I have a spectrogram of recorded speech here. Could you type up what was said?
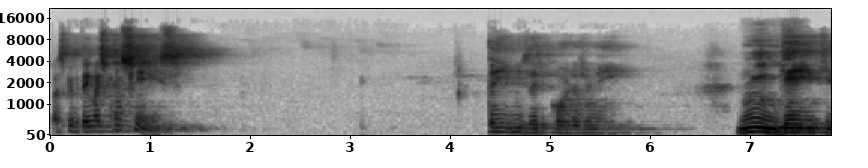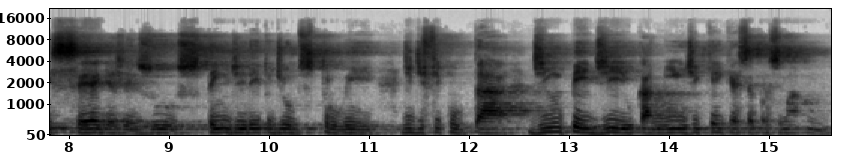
Parece que ele tem mais consciência. Tem misericórdia de mim. Ninguém que segue a Jesus tem direito de obstruir, de dificultar, de impedir o caminho de quem quer se aproximar, hum,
